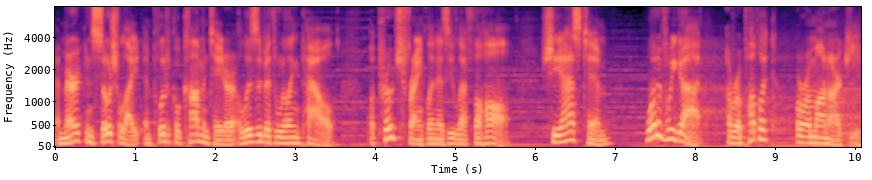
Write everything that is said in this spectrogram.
American socialite and political commentator Elizabeth Willing Powell approached Franklin as he left the hall. She asked him, What have we got, a republic or a monarchy?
